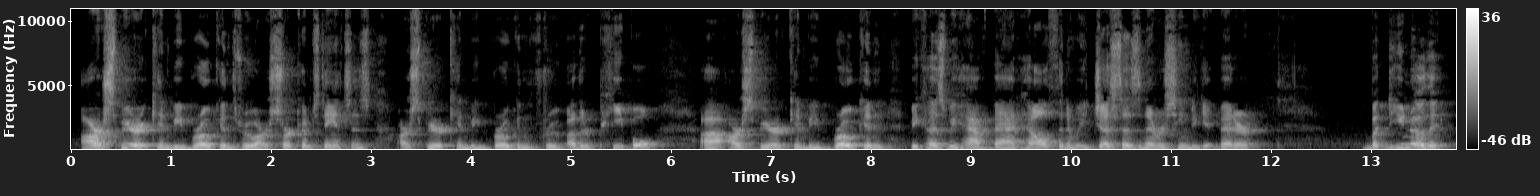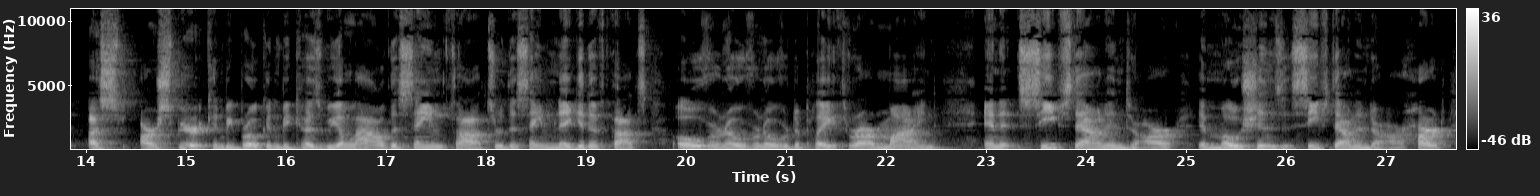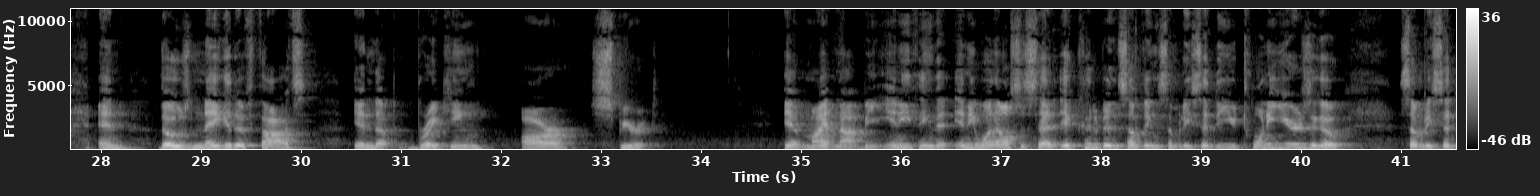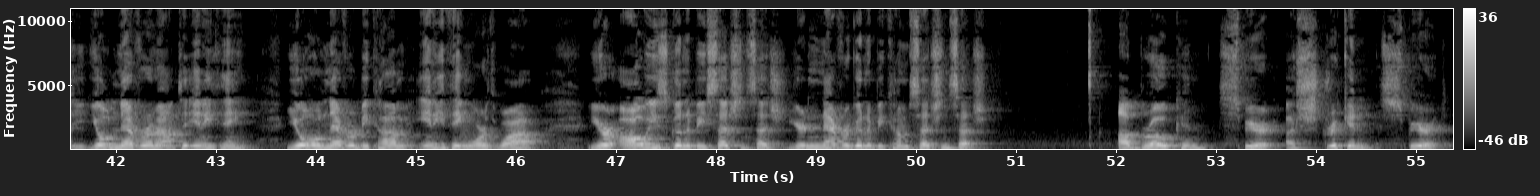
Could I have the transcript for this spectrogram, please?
our spirit can be broken through our circumstances, our spirit can be broken through other people. Uh, our spirit can be broken because we have bad health and it just doesn't ever seem to get better. But do you know that us, our spirit can be broken because we allow the same thoughts or the same negative thoughts over and over and over to play through our mind and it seeps down into our emotions, it seeps down into our heart, and those negative thoughts end up breaking our spirit. It might not be anything that anyone else has said. It could have been something somebody said to you 20 years ago. Somebody said you, You'll never amount to anything. You'll never become anything worthwhile. You're always going to be such and such. You're never going to become such and such. A broken spirit, a stricken spirit,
